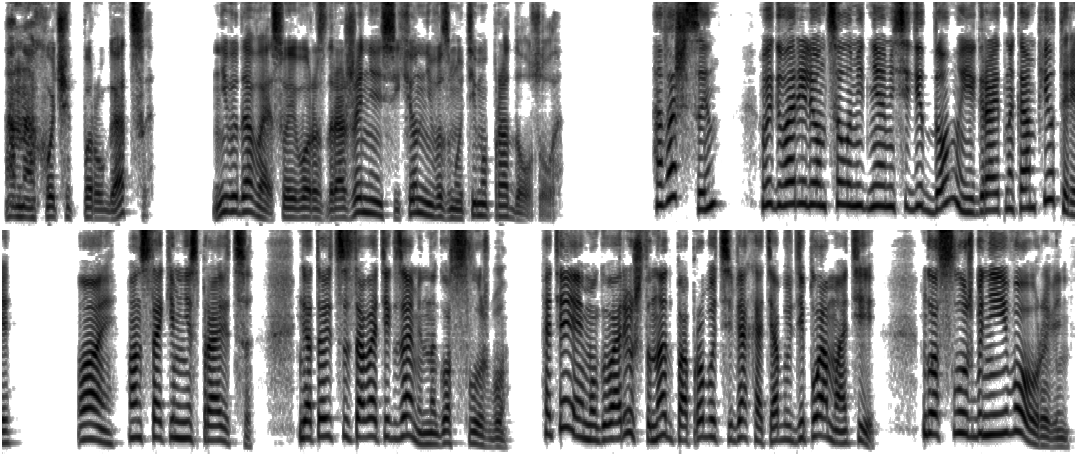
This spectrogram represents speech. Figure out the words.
Она хочет поругаться? Не выдавая своего раздражения, Сихён невозмутимо продолжила. «А ваш сын? Вы говорили, он целыми днями сидит дома и играет на компьютере?» «Ой, он с таким не справится. Готовится сдавать экзамен на госслужбу. Хотя я ему говорю, что надо попробовать себя хотя бы в дипломатии. Госслужба не его уровень.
